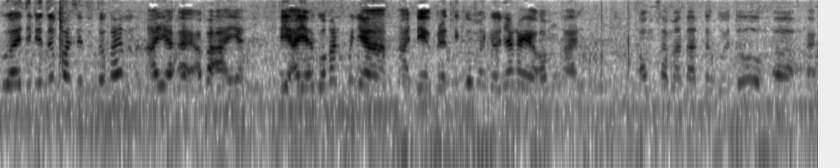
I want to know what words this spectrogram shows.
Gua jadi tuh pas itu tuh kan ayah eh, apa ayah? Ayah ayah gua kan punya adik. Berarti gua manggilnya kayak om kan. Om sama tante gue tuh eh, eh,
